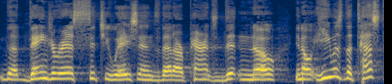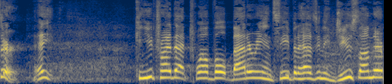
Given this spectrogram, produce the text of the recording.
the dangerous situations that our parents didn't know, you know, he was the tester. Hey, can you try that 12 volt battery and see if it has any juice on there?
